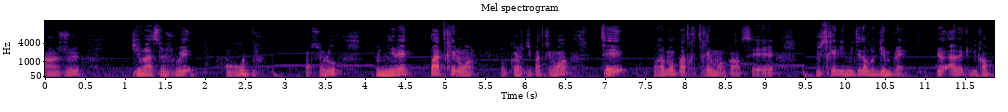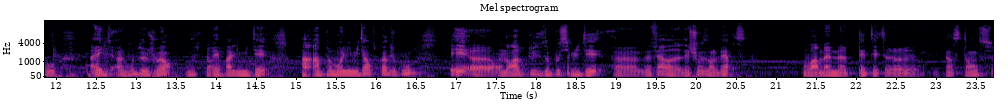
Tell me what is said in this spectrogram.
un jeu qui va se jouer en groupe, en solo. Vous n'irez pas très loin. Donc quand je dis pas très loin, c'est vraiment pas très très loin. Quoi. Vous serez limité dans votre gameplay. Avec une corpo, avec un groupe de joueurs, vous ne serez pas limité. un peu moins limité en tout cas du coup. Et euh, on aura plus de possibilités euh, de faire euh, des choses dans le verse. Voire même peut-être une instance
